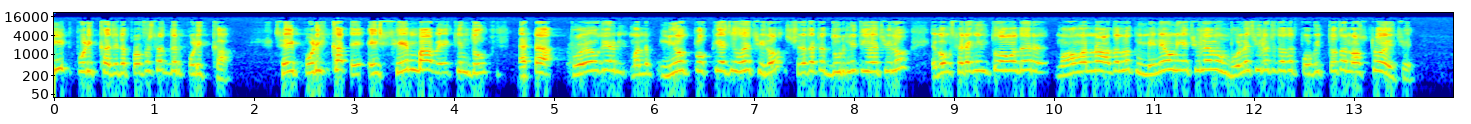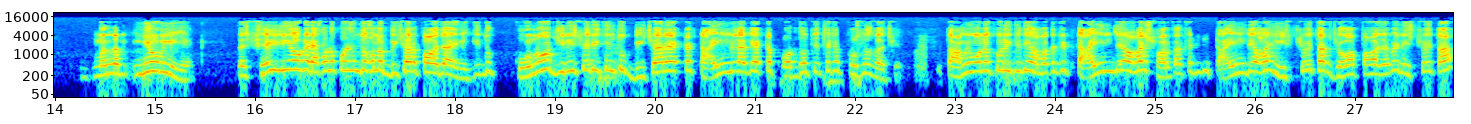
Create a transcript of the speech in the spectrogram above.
নিট পরীক্ষা, যেটা প্রফেসরদের পরীক্ষা, সেই পরীক্ষাতে এই সেম ভাবে কিন্তু একটা প্রয়োগের মানে নিয়োগ প্রক্রিয়া যে হয়েছিল, সেটাতে একটা দুর্নীতি হয়েছিল এবং সেটা কিন্তু আমাদের মহামান্য আদালত মেনেও নিয়েছিল এবং বলেছিল যে তাদের পবিত্রতা নষ্ট হয়েছে। মানে নিয়োগ নিয়ে তা সেই নিয়োগের এখনও পর্যন্ত কোনো বিচার পাওয়া যায়নি কিন্তু কোনো জিনিসেরই কিন্তু বিচারে একটা টাইম লাগে একটা পদ্ধতি একটা প্রসেস আছে তো আমি মনে করি যদি আমাদেরকে টাইম দেওয়া হয় সরকারকে যদি টাইম দেওয়া হয় নিশ্চয়ই তার জবাব পাওয়া যাবে নিশ্চয়ই তা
